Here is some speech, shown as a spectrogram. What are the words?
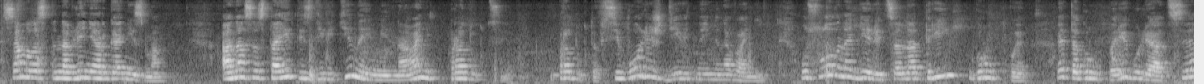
самовосстановления организма. Она состоит из девяти наименований продукции. продуктов, всего лишь 9 наименований. Условно делится на три группы. Это группа регуляция,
